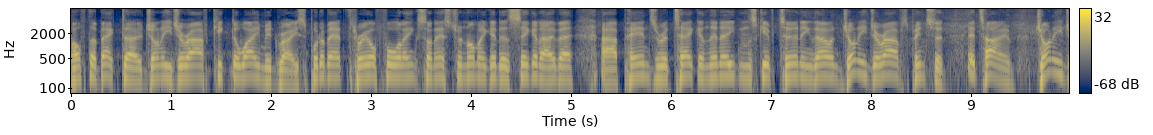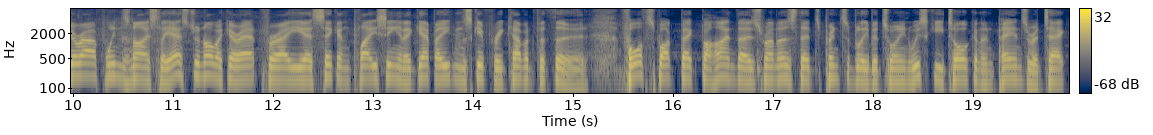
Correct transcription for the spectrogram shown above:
Off the back though, Johnny Giraffe kicked away mid-race. Put about three or four lengths on Astronomica to second over uh, Panzer Attack and then Eden's Gift turning though and Johnny Giraffe's pinched it. It's home. Johnny Giraffe wins nicely. Astronomica out for a uh, second placing and a gap Eden's Gift recovered for third. Fourth spot back behind those runners. That's principally between Whiskey Talkin and Panzer Attack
